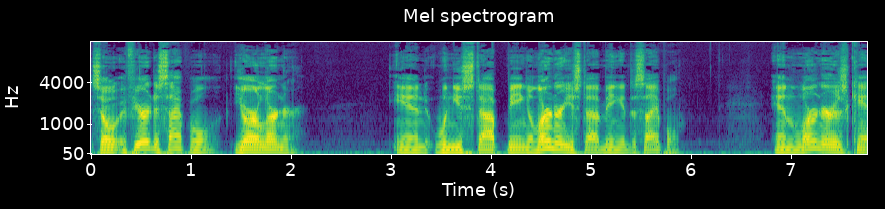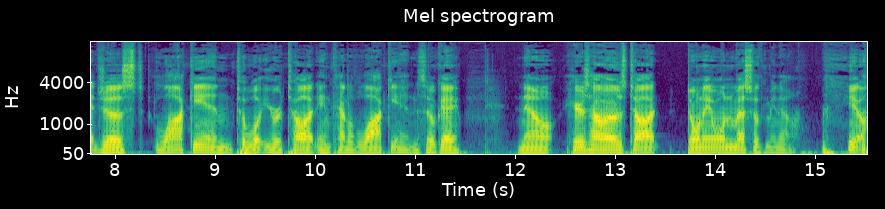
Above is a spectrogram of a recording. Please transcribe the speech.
So if you're a disciple, you're a learner. And when you stop being a learner, you stop being a disciple. And learners can't just lock in to what you were taught and kind of lock in. It's okay. Now, here's how I was taught. Don't anyone mess with me now. you know,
